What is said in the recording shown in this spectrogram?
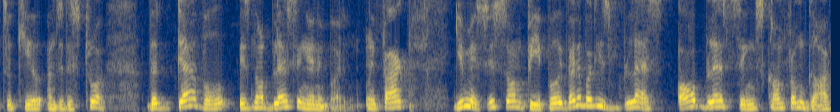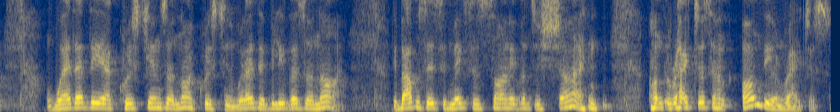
to kill, and to destroy. The devil is not blessing anybody. In fact, you may see some people, if anybody is blessed, all blessings come from God, whether they are Christians or not Christians, whether they're believers or not. The Bible says it makes the sun even to shine on the righteous and on the unrighteous.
